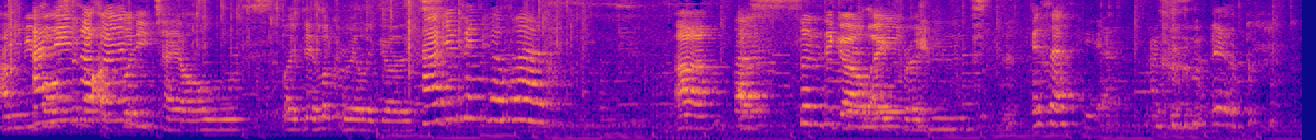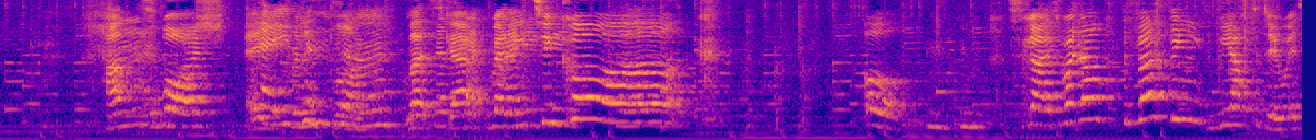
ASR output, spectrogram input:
and we've And also got a bunny tails like they look really good. How do you think it was? Uh, a Uh, Sunday girl Sunday. aprons. It says here. Hands washed, aprons on. Let's get ready to to cook. Oh. So guys, right now the first thing we have to do is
